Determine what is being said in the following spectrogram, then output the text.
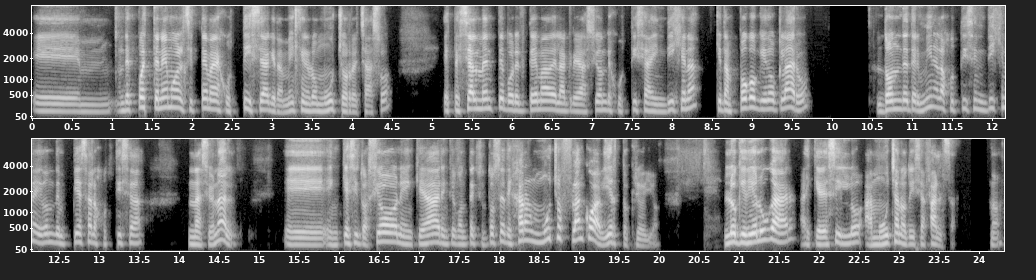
Eh, después tenemos el sistema de justicia, que también generó mucho rechazo, especialmente por el tema de la creación de justicia indígena, que tampoco quedó claro dónde termina la justicia indígena y dónde empieza la justicia nacional. Eh, en qué situación, en qué área, en qué contexto. Entonces dejaron muchos flancos abiertos, creo yo. Lo que dio lugar, hay que decirlo, a mucha noticia falsa, ¿no?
